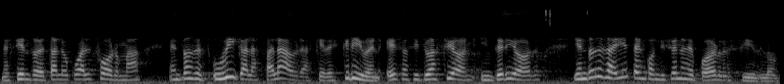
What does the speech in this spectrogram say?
me siento de tal o cual forma, entonces ubica las palabras que describen esa situación interior y entonces ahí está en condiciones de poder decirlo.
